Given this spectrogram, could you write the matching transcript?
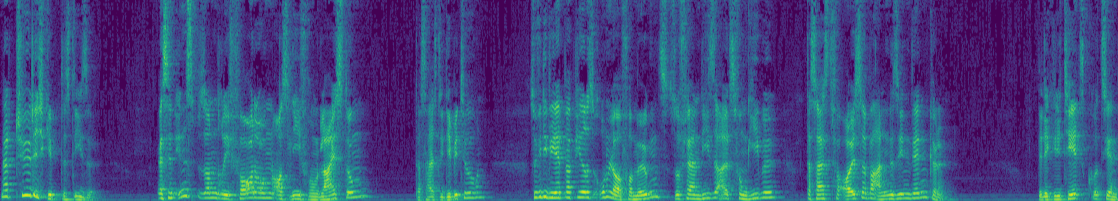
Natürlich gibt es diese. Es sind insbesondere die Forderungen aus Lieferung und Leistungen, das heißt die Debitoren, sowie die Wertpapiere des Umlaufvermögens, sofern diese als fungibel, das heißt veräußerbar angesehen werden können. Der Liquiditätsquotient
